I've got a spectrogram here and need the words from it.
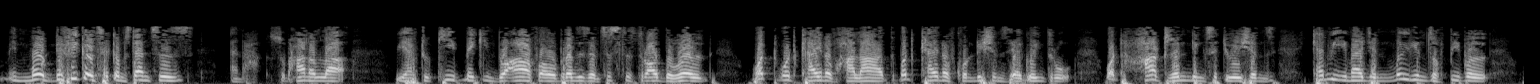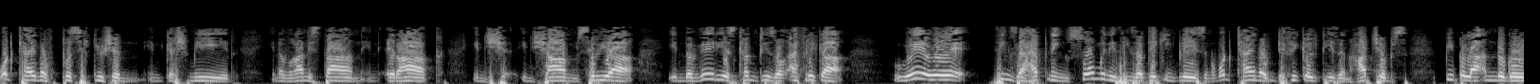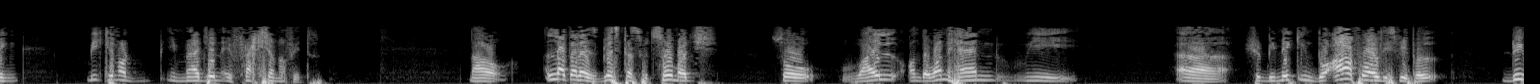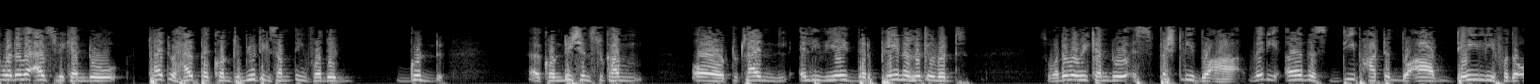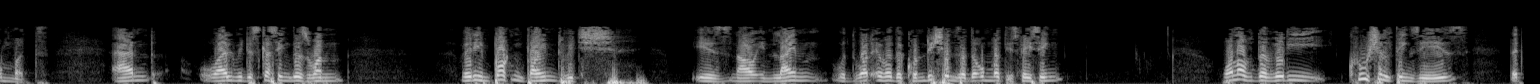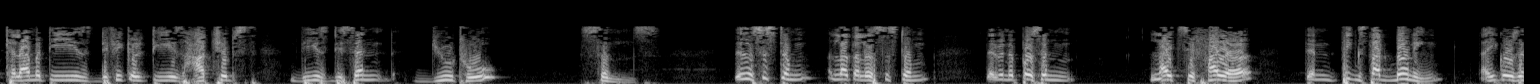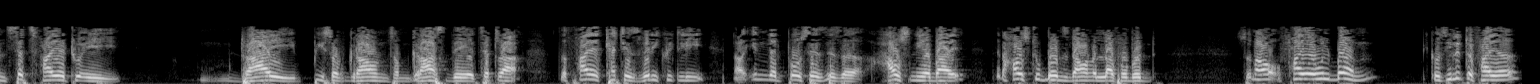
in more difficult circumstances, and subhanallah, we have to keep making dua for our brothers and sisters throughout the world. What, what kind of halat, what kind of conditions they are going through, what heart-rending situations. Can we imagine millions of people, what kind of persecution in Kashmir, in Afghanistan, in Iraq, in, Sh- in Sham, Syria, in the various countries of Africa, where, where things are happening, so many things are taking place, and what kind of difficulties and hardships people are undergoing, we cannot imagine a fraction of it. Now, Allah Ta'ala has blessed us with so much, so while on the one hand we uh, should be making dua for all these people, doing whatever else we can do, try to help by contributing something for the good uh, conditions to come, or to try and alleviate their pain a little bit. So whatever we can do, especially dua, very earnest, deep-hearted dua daily for the ummah. And while we're discussing this one very important point which is now in line with whatever the conditions that the ummah is facing, one of the very crucial things is that calamities, difficulties, hardships, these descend due to sins. There's a system, Allah Ta'ala's system, that when a person lights a fire, then things start burning. He goes and sets fire to a dry piece of ground, some grass there, etc. The fire catches very quickly. Now in that process there's a house nearby. That house too burns down, Allah forbid. So now fire will burn, because he lit a fire,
